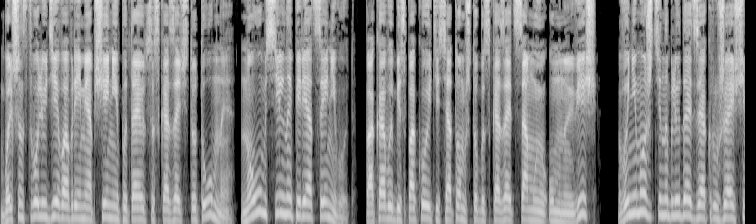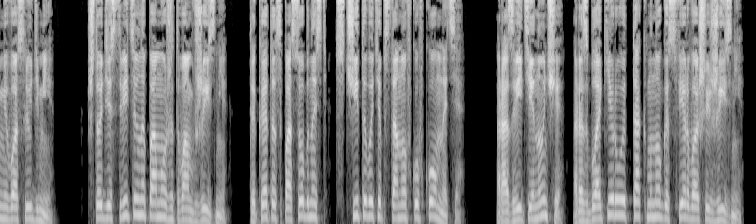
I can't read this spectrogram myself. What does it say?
Большинство людей во время общения пытаются сказать что-то умное, но ум сильно переоценивают. Пока вы беспокоитесь о том, чтобы сказать самую умную вещь, вы не можете наблюдать за окружающими вас людьми. Что действительно поможет вам в жизни, так это способность считывать обстановку в комнате. Развитие ночи разблокирует так много сфер вашей жизни.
